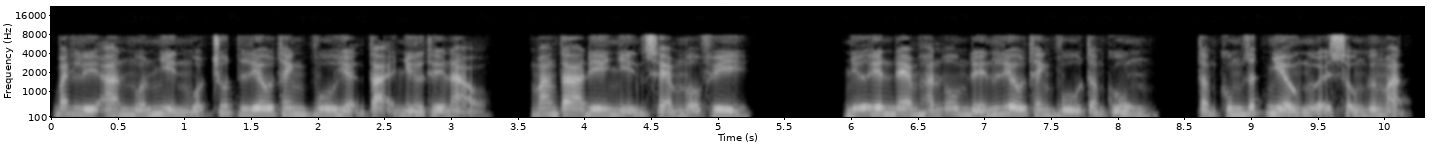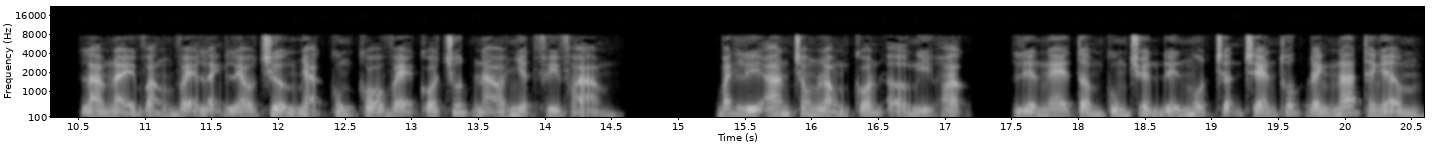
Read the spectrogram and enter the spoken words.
Bách Lý An muốn nhìn một chút Liêu Thanh Vu hiện tại như thế nào, mang ta đi nhìn xem mẫu phi. Như Yên đem hắn ôm đến Liêu Thanh Vu tẩm cung, tẩm cung rất nhiều người sống gương mặt, làm này vắng vẻ lạnh leo trường nhạc cung có vẻ có chút náo nhiệt phi phàm. Bách Lý An trong lòng còn ở nghi hoặc, liền nghe tẩm cung truyền đến một trận chén thuốc đánh nát thanh âm,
